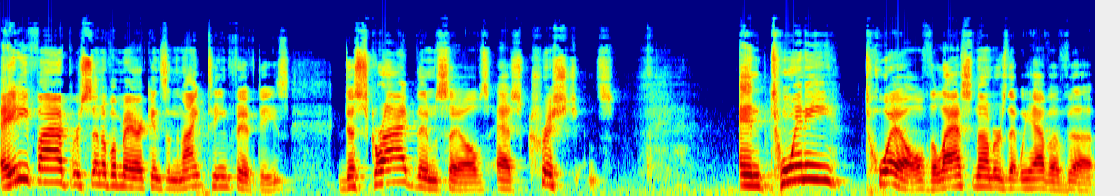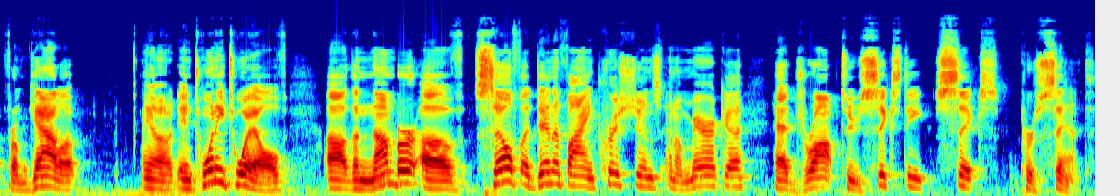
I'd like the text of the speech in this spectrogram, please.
85% of Americans in the 1950s described themselves as Christians. In 2012, the last numbers that we have of, uh, from Gallup, you know, in 2012, uh, the number of self identifying Christians in America had dropped to 66%.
